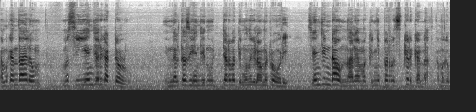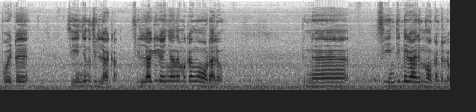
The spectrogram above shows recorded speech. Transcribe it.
നമുക്ക് എന്തായാലും നമ്മൾ സി എൻ ജി ഒരു കട്ടേ ഉള്ളൂ. ഇന്നലത്തെ സി എൻ ജി നൂറ്ററുപത്തി മൂന്ന് കിലോമീറ്റർ ഓടി. സി എൻ ജി ഉണ്ടാവും എന്നാലും നമുക്ക് ഇനിയിപ്പോൾ റിസ്ക് എടുക്കണ്ട. നമുക്ക് പോയിട്ട് സി എൻ ജി ഒന്ന് ഫില്ലാക്കാം ഫില്ലാക്കി കഴിഞ്ഞാൽ നമുക്ക് അങ്ങ് ഓടാലോ. പിന്നെ സി എൻജിന്റെ കാര്യം നോക്കണ്ടല്ലോ.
